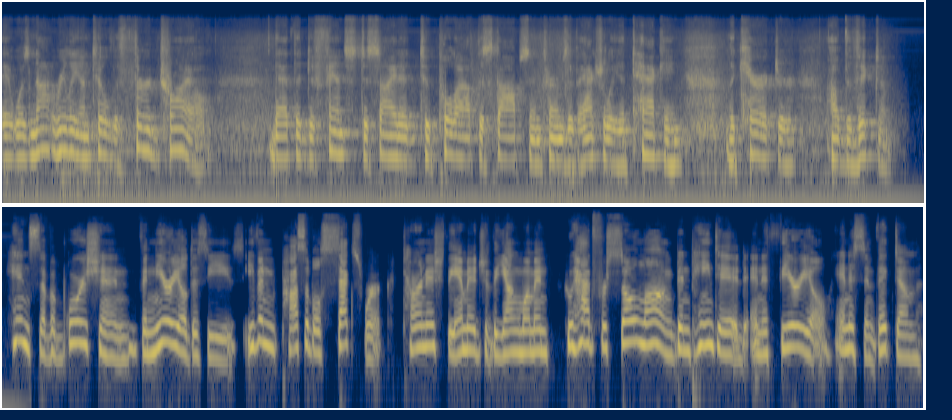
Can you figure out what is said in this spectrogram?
It was not really until the third trial that the defense decided to pull out the stops in terms of actually attacking the character of the victim. Hints of abortion, venereal disease, even possible sex work tarnished the image of the young woman who had for so long been painted an ethereal, innocent victim.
